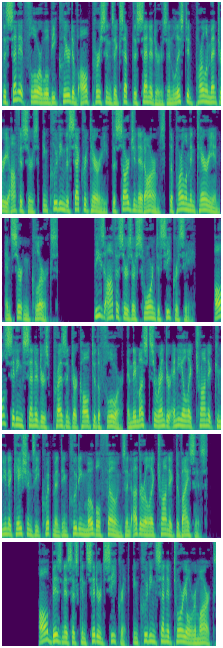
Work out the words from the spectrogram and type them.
The Senate floor will be cleared of all persons except the senators and listed parliamentary officers, including the secretary, the sergeant-at-arms, the parliamentarian, and certain clerks. These officers are sworn to secrecy. All sitting senators present are called to the floor, and they must surrender any electronic communications equipment including mobile phones and other electronic devices. All business is considered secret, including senatorial remarks,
